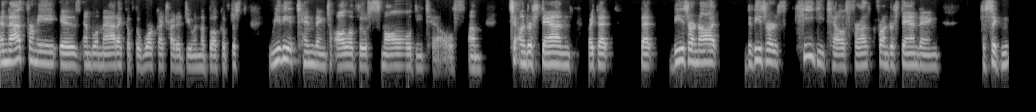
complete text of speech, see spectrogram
and that for me is emblematic of the work I try to do in the book of just really attending to all of those small details. Um, to understand right that that these are not that these are key details for us for understanding the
